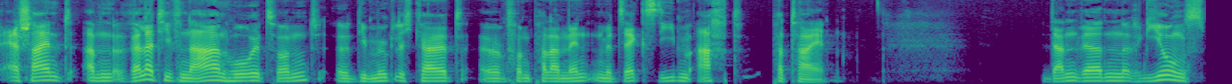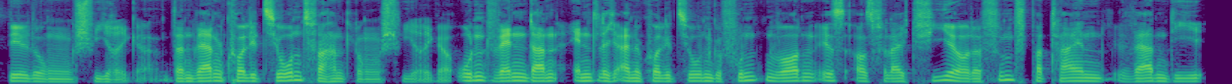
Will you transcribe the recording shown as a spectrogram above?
erscheint am relativ nahen Horizont äh, die Möglichkeit äh, von Parlamenten mit sechs, sieben, acht Parteien. Dann werden Regierungsbildungen schwieriger. Dann werden Koalitionsverhandlungen schwieriger. Und wenn dann endlich eine Koalition gefunden worden ist aus vielleicht vier oder fünf Parteien, werden die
